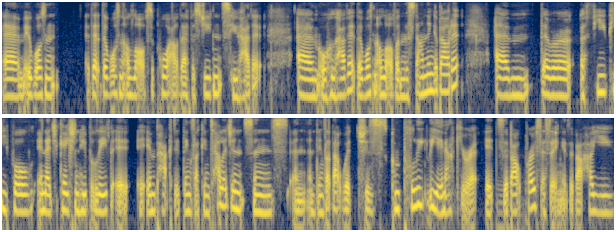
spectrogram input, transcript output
Um, it wasn't that there wasn't a lot of support out there for students who had it um, or who have it. There wasn't a lot of understanding about it. Um, there were a few people in education who believed that it, it impacted things like intelligence and, and, and things like that, which is completely inaccurate. It's yeah. about processing. It's about how you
